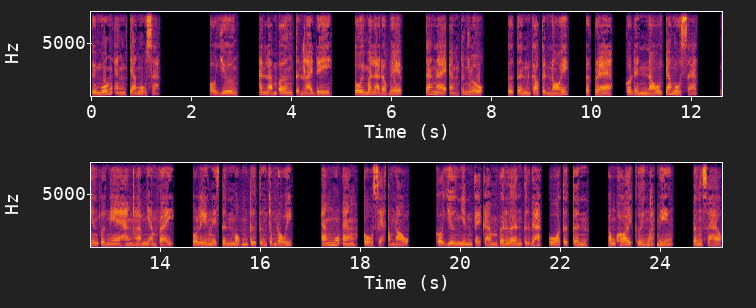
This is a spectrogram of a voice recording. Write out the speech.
tôi muốn ăn cháo ngũ sắc. Cổ dương, anh làm ơn tỉnh lại đi, tôi mới là đầu bếp, sáng nay ăn trứng luộc. Tử tình cáo kỉnh nói, thật ra cô định nấu cháo ngũ sát, nhưng vừa nghe hắn lẩm nhảm vậy, cô liền nảy sinh một tư tưởng chống đối. Hắn muốn ăn, cô sẽ không nấu. Cổ dương nhìn cái cầm vênh lên từ đát của tự tình, không khỏi cười ngoát miệng. Lần sau,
